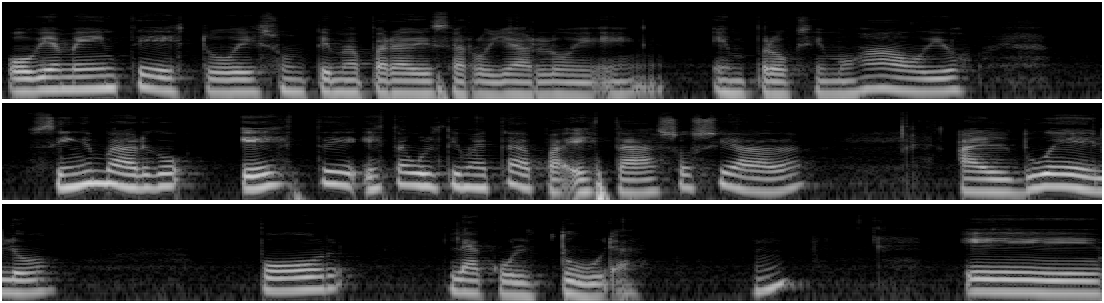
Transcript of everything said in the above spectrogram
Obviamente esto es un tema para desarrollarlo en, en próximos audios. Sin embargo, este, esta última etapa está asociada al duelo por la cultura. Eh,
